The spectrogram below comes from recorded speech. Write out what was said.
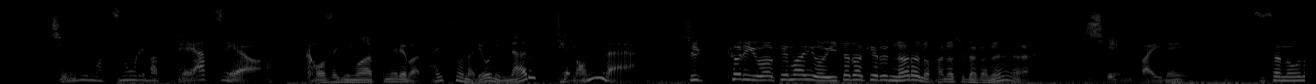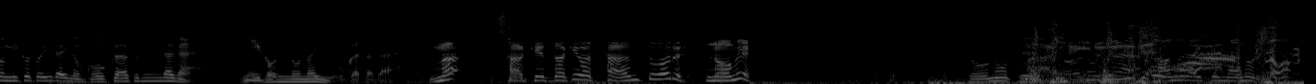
チリも積もればってやつよ。小銭も集めれば大層な量になるってもんだ。しっかり分け前をいただけるならの話だがな。心配ねえ。スサノオの御事以来の極悪人だが二言のないお方だ。ま酒だけはたんとある。飲め。その程度侍と名乗るか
